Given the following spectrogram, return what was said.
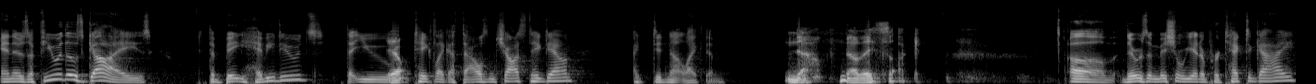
and there's a few of those guys, the big heavy dudes that you Yep. take like a thousand shots to take down. I did not like them. No, no, they suck. Um, there was a mission where you had to protect a guy,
